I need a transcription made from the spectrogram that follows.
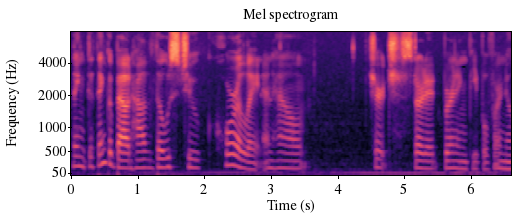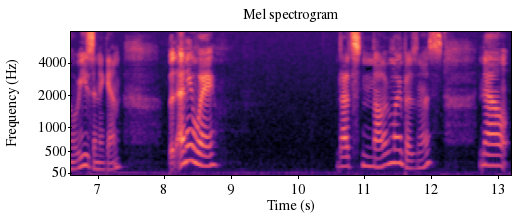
thing to think about how those two correlate and how church started burning people for no reason again. But anyway, that's none of my business. Now,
